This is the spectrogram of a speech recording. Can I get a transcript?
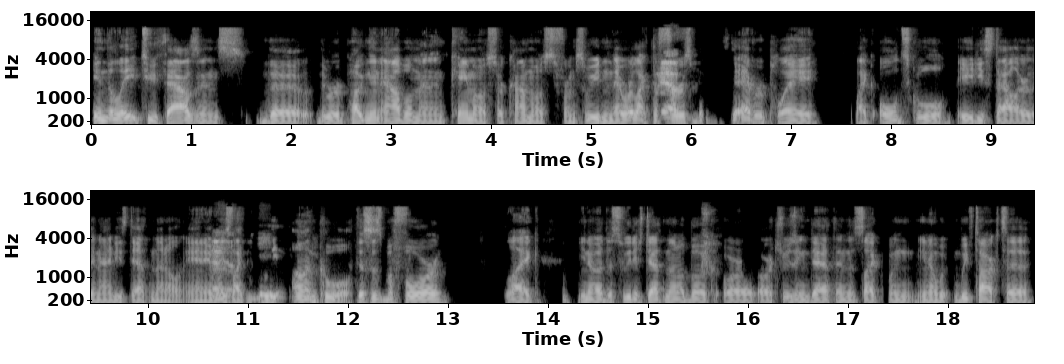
in the late 2000s, the the Repugnant album and Kaamos or Kaamos from Sweden, they were like the Yeah. first bands to ever play like old school 80s style, early 90s death metal, and it Yeah, was like really uncool. This is before like you know the Swedish death metal book or or Choosing Death, and it's like when you know we've talked to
